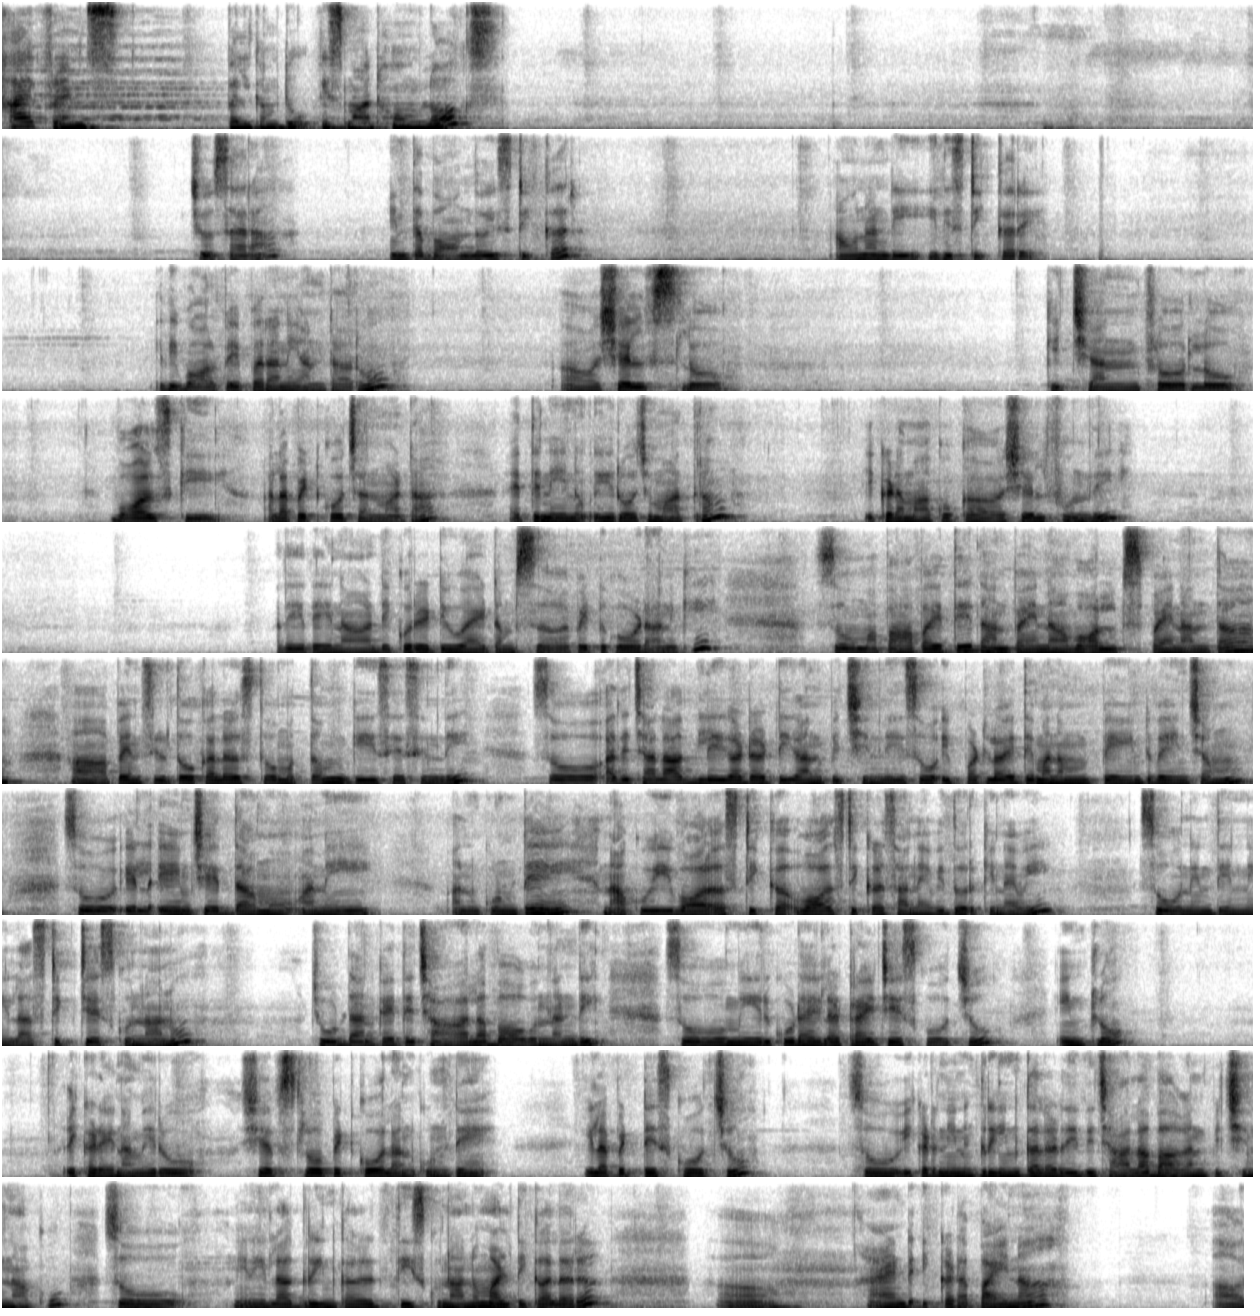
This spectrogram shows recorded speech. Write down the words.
Hi friends welcome to smart home vlogs చూసారా? ఎంత బాగుందో ఈ స్టిక్కర్? అవునండి ఇది స్టిక్కరే. ఇది వాల్పేపర్ అని అంటారు. షెల్ఫ్స్లో కిచెన్ ఫ్లోర్లో వాల్స్కి అలా పెట్టుకోవచ్చు అనమాట అయితే నేను ఈరోజు మాత్రం ఇక్కడ మాకు ఒక షెల్ఫ్ ఉంది. అదేదైనా డెకరేటివ్ ఐటమ్స్ పెట్టుకోవడానికి. సో మా పాప అయితే దానిపైన వాల్స్ పైన అంతా పెన్సిల్తో కలర్స్తో మొత్తం గీసేసింది. సో అది చాలా అగ్లీగా డర్టీగా అనిపించింది. సో ఇప్పట్లో అయితే మనం పెయింట్ వేయించాము. సో ఇలా ఏం చేద్దాము అని అనుకుంటే నాకు ఈ వాల్ స్టిక్కర్ వాల్ స్టిక్కర్స్ అనేవి దొరికినవి. సో నేను దీన్ని ఇలా స్టిక్ చేసుకున్నాను. చూడ్డానికైతే చాలా బాగుందండి. సో మీరు కూడా ఇలా ట్రై చేసుకోవచ్చు ఇంట్లో. ఎక్కడైనా మీరు షెఫ్స్లో పెట్టుకోవాలనుకుంటే ఇలా పెట్టేసుకోవచ్చు. సో ఇక్కడ నేను గ్రీన్ కలర్ది ఇది చాలా బాగా అనిపించింది నాకు. సో నేను ఇలా గ్రీన్ కలర్ది తీసుకున్నాను మల్టీ కలర్. అండ్ ఇక్కడ పైన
